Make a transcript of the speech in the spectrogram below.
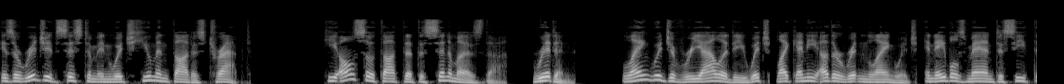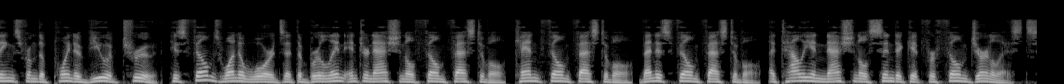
is a rigid system in which human thought is trapped. He also thought that the cinema is the written language of reality which, like any other written language, enables man to see things from the point of view of truth. His films won awards at the Berlin International Film Festival, Cannes Film Festival, Venice Film Festival, Italian National Syndicate for Film Journalists,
